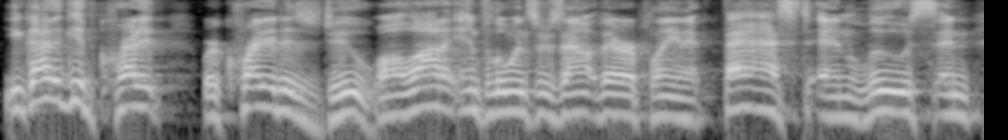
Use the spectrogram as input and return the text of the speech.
you gotta give credit where credit is due. While a lot of influencers out there are playing it fast and loose and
